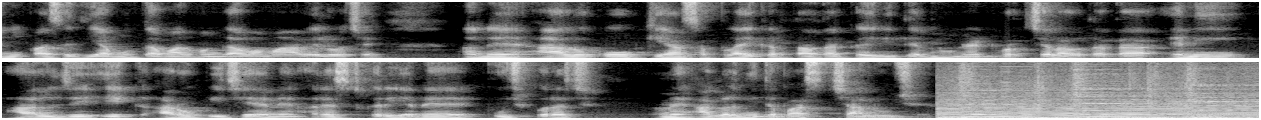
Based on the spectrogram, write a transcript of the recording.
એની પાસેથી આ મુદ્દામાલ મંગાવવામાં આવેલો છે અને આ લોકો ક્યાં સપ્લાય કરતા હતા, કઈ રીતે એમનું નેટવર્ક ચલાવતા હતા, એની હાલ જે એક આરોપી છે એને અરેસ્ટ કરી અને પૂછપરછ અને આગળની તપાસ ચાલુ છે.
